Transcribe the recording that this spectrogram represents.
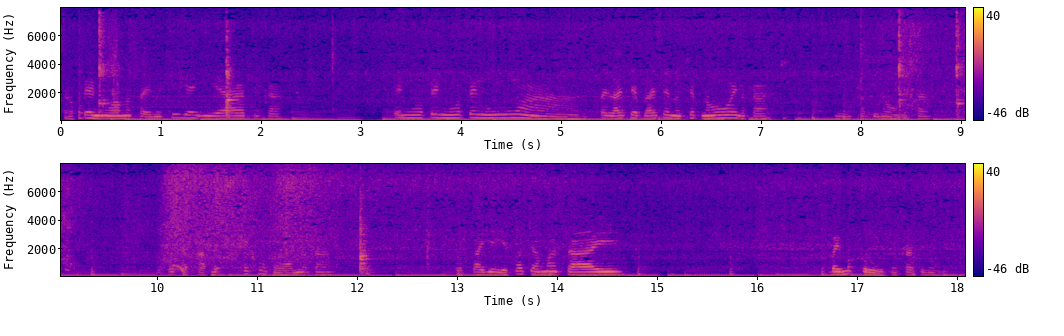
เอาแป้งงัวมาใส่มาที่ยายเอียดนะคะ แป้งงัวแป้งงัวแป้งงัวใส่หลายเจ็บหลายเส้นน้อยเจ็บน้อยนะคะนี่นะคะพี่น้องนะคะแล้วก็จะผัดให้ข้าวหอมนะคะ ต่อไปยายเอียดก็จะมาใส่ มะกรูดนะคะพี่น้องใบ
